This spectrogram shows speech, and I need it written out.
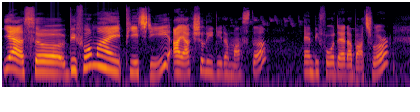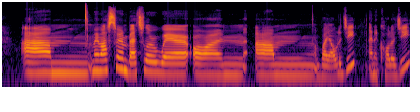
Yeah. So before my PhD, I actually did a master, and before that, a bachelor. Um, my master and bachelor were on um, biology and ecology,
